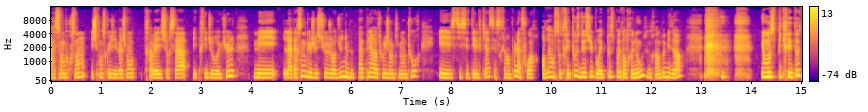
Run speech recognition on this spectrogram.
à 100%. Et je pense que j'ai vachement travaillé sur ça et pris du recul. Mais la personne que je suis aujourd'hui ne peut pas plaire à tous les gens qui m'entourent. Et si c'était le cas, ça serait un peu la foire. En vrai, on sauterait tous dessus pour être tous potes entre nous. Ce serait un peu bizarre. et on se piquerait tous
